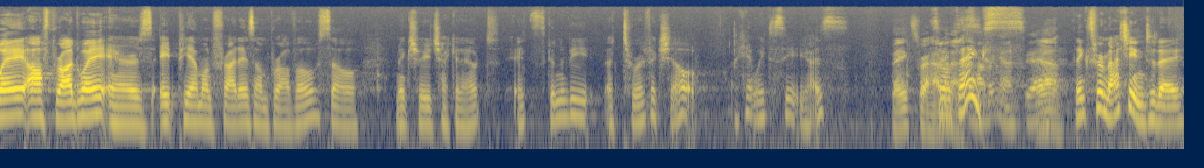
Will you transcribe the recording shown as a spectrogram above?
Way Off Broadway airs 8 p.m. on Fridays on Bravo, so make sure you check it out. It's going to be a terrific show. I can't wait to see it, you guys. Thanks for So having us. thanks. Yeah. Thanks for matching today.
